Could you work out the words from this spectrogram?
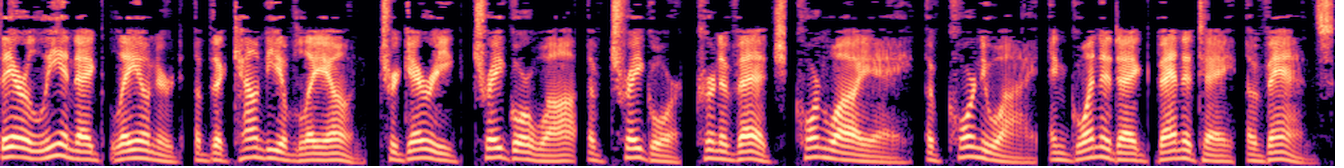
They are Leoneg Leonard, of the county of Leon, Tregerieg Tregorwa, of Tregor, Kerneveg of Cornouaille, and Gwenedeg Vannetais, of Vannes.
